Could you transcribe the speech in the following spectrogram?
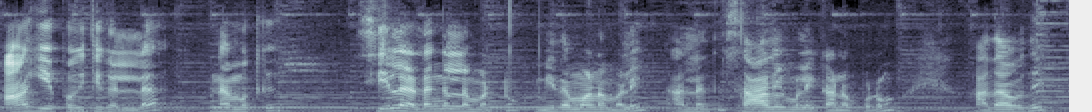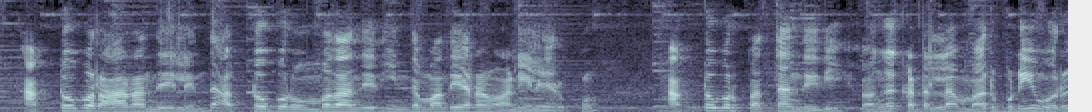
ஆகிய பகுதிகளில் நமக்கு சில இடங்களில் மட்டும் மிதமான மழை அல்லது சாரல் மழை காணப்படும். அதாவது அக்டோபர் ஆறாம் தேதியிலேருந்து அக்டோபர் ஒன்பதாம் தேதி இந்த மாதிரியான வானிலை இருக்கும். அக்டோபர் பத்தாம் தேதி வங்கக்கடலில் மறுபடியும் ஒரு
